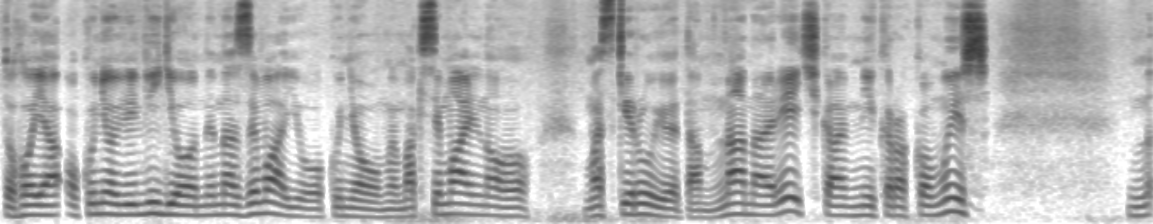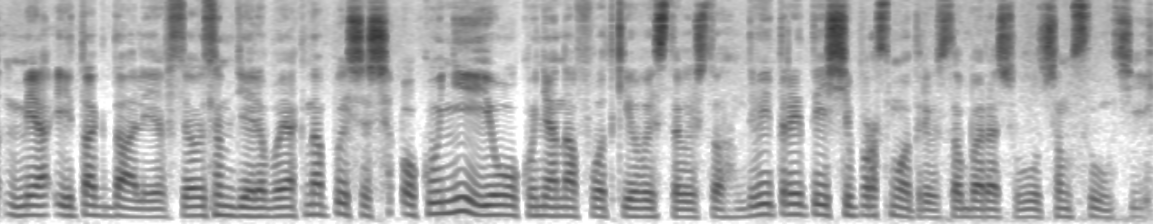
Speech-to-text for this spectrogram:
Того я окуньові відео не називаю окуньовими. Максимально маскирую там наноречка, мікрокомиш н- м'я- і так далі. Все в цьому ділі. Бо як напишеш окуні і окуня на фотки виставиш, то 2-3 тисячі просмотрів собереш в лучшому случаї.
